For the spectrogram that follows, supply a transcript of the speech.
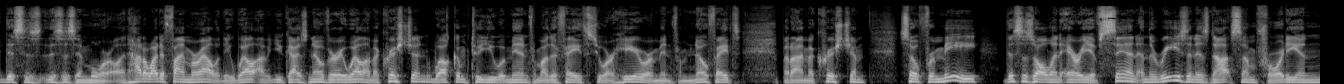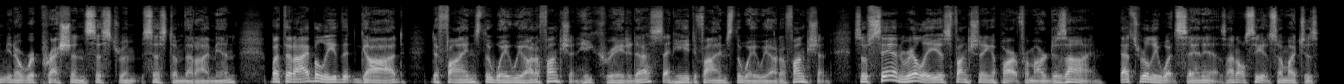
this is this is immoral. And how do I define morality? Well, you guys know very well I'm a Christian. Welcome to you men from other faiths who are here or men from no faiths, but I'm a Christian. So for me, this is all an area of sin, and the reason is not some Freudian, you know, repression system system that I'm in, but that I believe that God defines the way we ought to function. He created us and he defines the way we ought to function. So sin really is functioning apart from our design. That's really what sin is. I don't see it so much as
